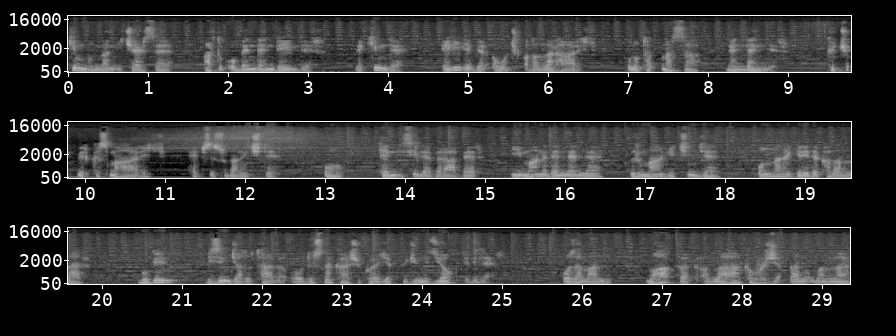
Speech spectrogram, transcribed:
Kim bundan içerse artık o benden değildir ve kim de eliyle bir avuç alanlar hariç bunu tatmazsa bendendir. Küçük bir kısmı hariç hepsi sudan içti. O kendisiyle beraber iman edenlerle ırmağa geçince onlara geride kalanlar bugün bizim Calut'a ve ordusuna karşı koyacak gücümüz yok dediler. O zaman muhakkak Allah'a kavuşacaklarını umanlar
